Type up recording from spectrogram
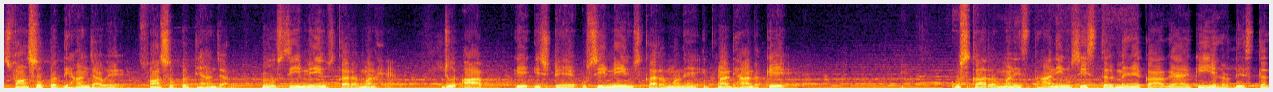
श्वासों पर ध्यान जावे, श्वासों पर ध्यान जावे। तो उसी में उसका रमन है। जो आपके इष्ट है, उसी में उसका रमन है। इतना ध्यान रखे। उसका रमण स्थान ही उसी स्थल में है, कहा गया है कि यह हृदय स्थल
